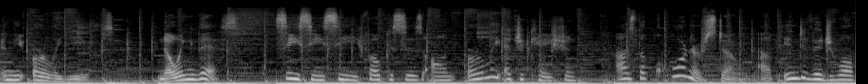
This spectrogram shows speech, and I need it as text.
in the early years. Knowing this, CCC focuses on early education as the cornerstone of individual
